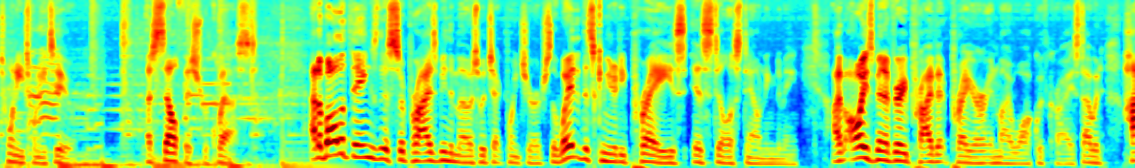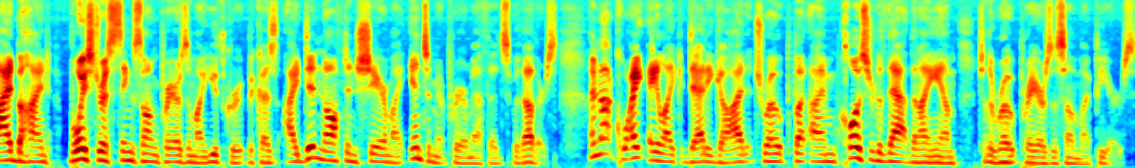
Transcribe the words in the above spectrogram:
2022. A selfish request. Out of all the things that have surprised me the most with Checkpoint Church, the way that this community prays is still astounding to me. I've always been a very private prayer in my walk with Christ. I would hide behind boisterous sing song prayers in my youth group because I didn't often share my intimate prayer methods with others. I'm not quite a like daddy God trope, but I'm closer to that than I am to the rote prayers of some of my peers.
